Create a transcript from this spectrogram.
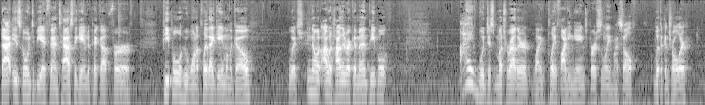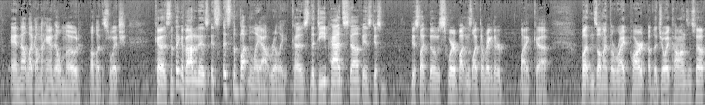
that is going to be a fantastic game to pick up for people who want to play that game on the go. Which you know what I would highly recommend people I would just much rather like play fighting games personally myself with a controller and not like on the handheld mode of like the Switch. Because the thing about it is, it's it's the button layout really. Because the D-pad stuff is just just like those square buttons, like the regular like uh, buttons on like the right part of the Joy Cons and stuff.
